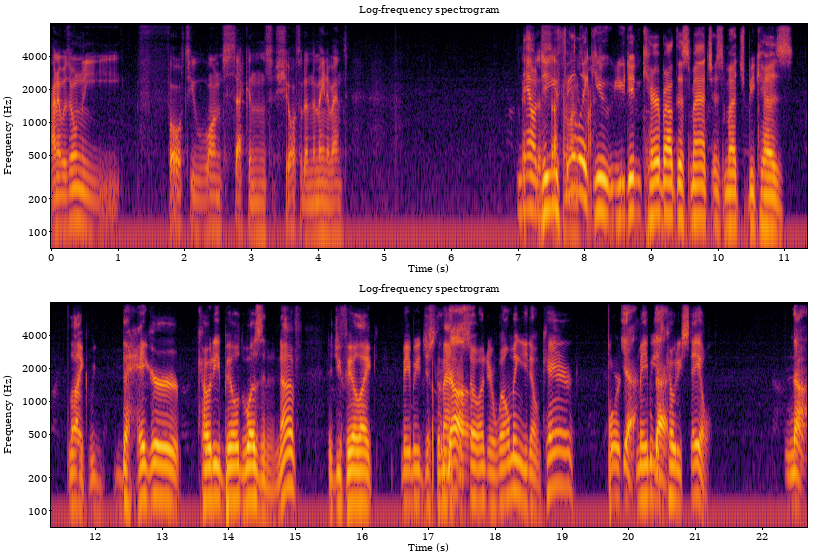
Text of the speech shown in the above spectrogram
And it was only 41 seconds shorter than the main event. This Now, do you feel like match. you you didn't care about this match as much because, like, the Hager Cody build wasn't enough? Did you feel like maybe just the match was so underwhelming you don't care, or Yeah, maybe that. it's Cody stale? Nah,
